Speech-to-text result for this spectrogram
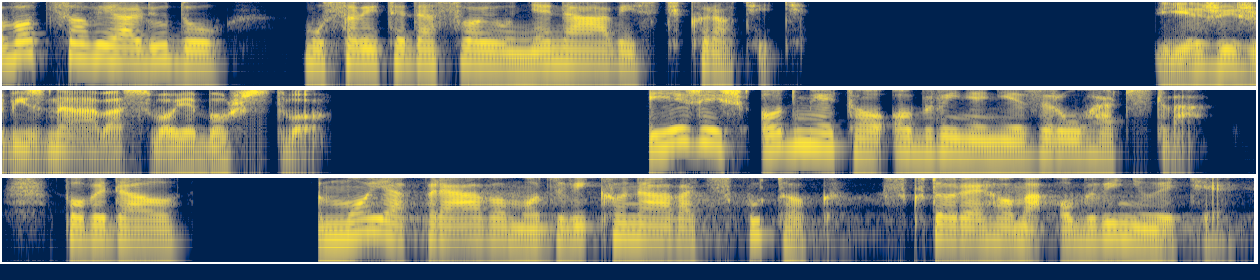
Vodcovia ľudu museli teda svoju nenávisť krotiť. Ježiš vyznáva svoje božstvo. Ježiš odmietol obvinenie z rúhačstva. Povedal, moja právo moc vykonávať skutok, z ktorého ma obvinujete –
